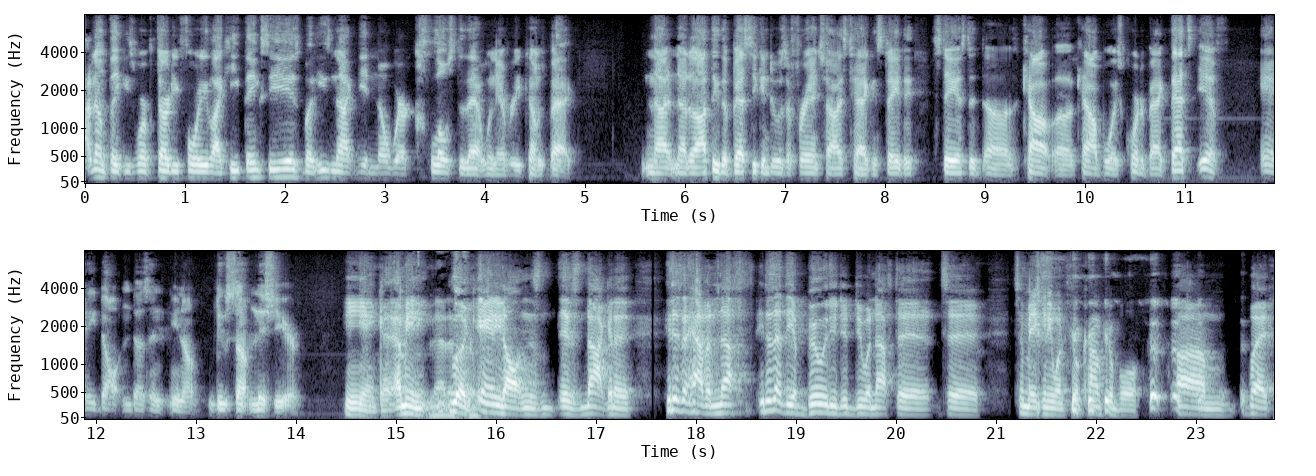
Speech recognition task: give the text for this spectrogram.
I don't think he's worth 30, 40 like he thinks he is, but he's not getting nowhere close to that whenever he comes back. Not, not. I think the best he can do is a franchise tag and stay to, stay as the uh, Cow, uh, Cowboys quarterback. That's if Andy Dalton doesn't, you know, do something this year. He ain't gonna. I mean, look, true. Andy Dalton is, is not gonna. He doesn't have enough. He doesn't have the ability to do enough to to to make anyone feel comfortable. um, but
